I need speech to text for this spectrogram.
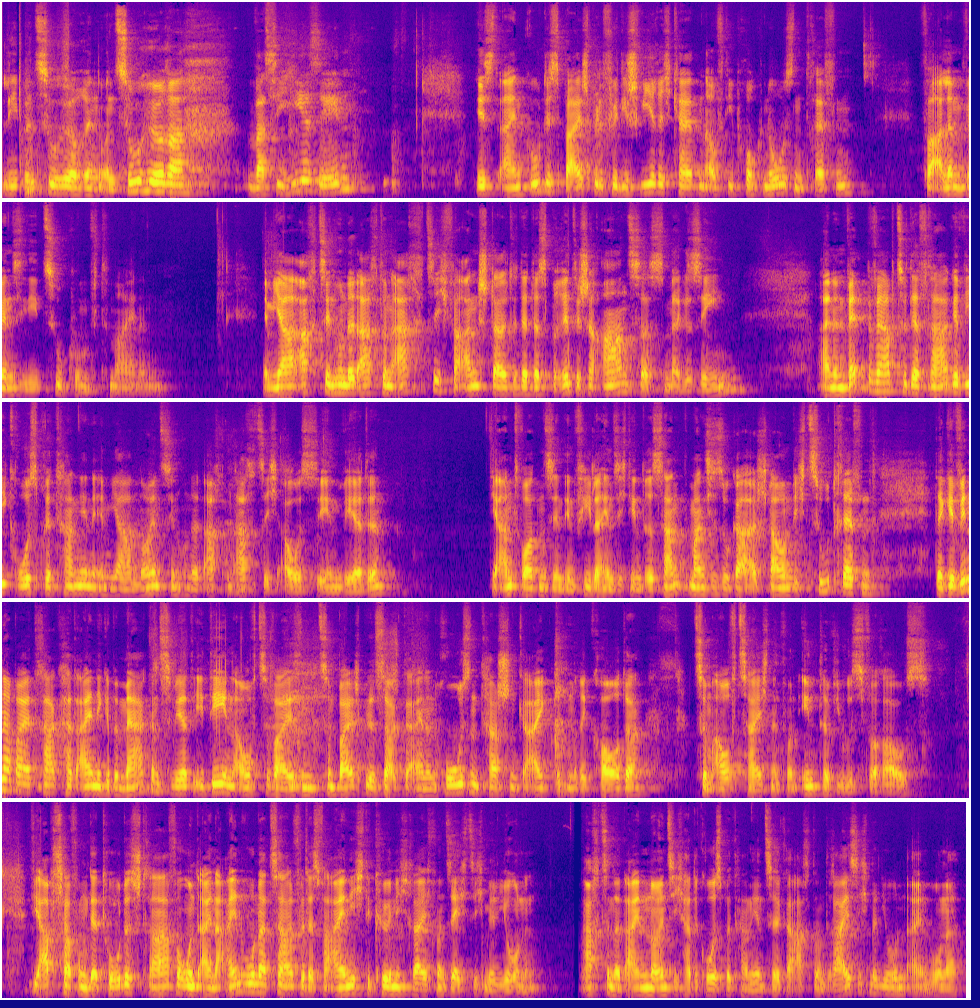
Liebe Zuhörerinnen und Zuhörer, was Sie hier sehen, ist ein gutes Beispiel für die Schwierigkeiten, auf die Prognosen treffen, vor allem wenn Sie die Zukunft meinen. Im Jahr 1888 veranstaltete das britische Answers Magazine einen Wettbewerb zu der Frage, wie Großbritannien im Jahr 1988 aussehen werde. Die Antworten sind in vieler Hinsicht interessant, manche sogar erstaunlich zutreffend. Der Gewinnerbeitrag hat einige bemerkenswerte Ideen aufzuweisen. Zum Beispiel sagt er einen Hosentaschen geeigneten Rekorder zum Aufzeichnen von Interviews voraus, die Abschaffung der Todesstrafe und eine Einwohnerzahl für das Vereinigte Königreich von 60 Millionen. 1891 hatte Großbritannien circa 38 Millionen Einwohner,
